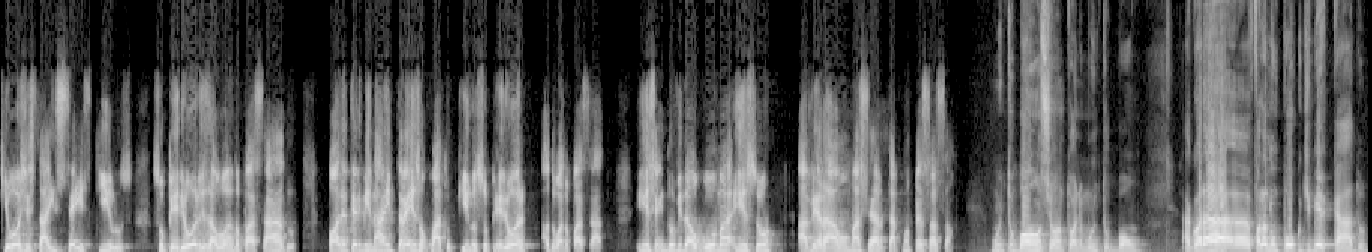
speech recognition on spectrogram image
que hoje está em 6 quilos superiores ao ano passado, pode terminar em 3 ou 4 quilos superior ao do ano passado. E, sem dúvida alguma, isso haverá uma certa compensação. Muito bom, senhor Antônio, muito bom. Agora, ah, falando um pouco de mercado,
